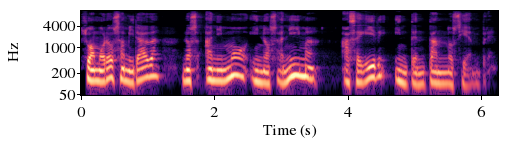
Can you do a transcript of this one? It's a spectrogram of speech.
Su amorosa mirada nos animó y nos anima a seguir intentando siempre.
